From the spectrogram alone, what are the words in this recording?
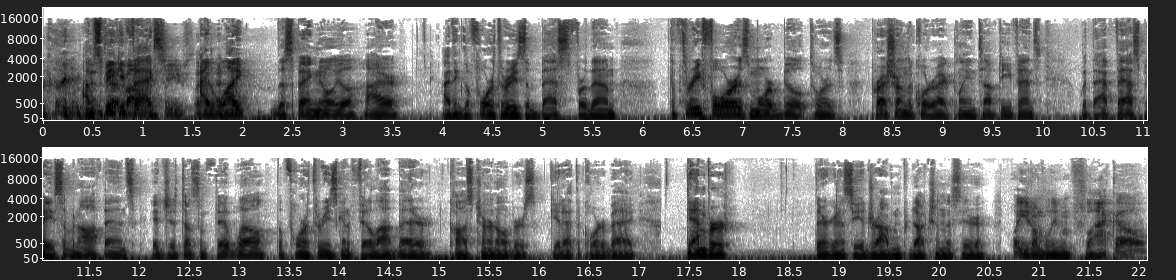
agreement I'm speaking about the facts. Chiefs. I like the Spagnuolo hire. I think the four three is the best for them. The three four is more built towards pressure on the quarterback, playing tough defense. With that fast pace of an offense, it just doesn't fit well. The four three is going to fit a lot better, cause turnovers, get at the quarterback. Denver, they're going to see a drop in production this year. well, you don't believe in Flacco?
